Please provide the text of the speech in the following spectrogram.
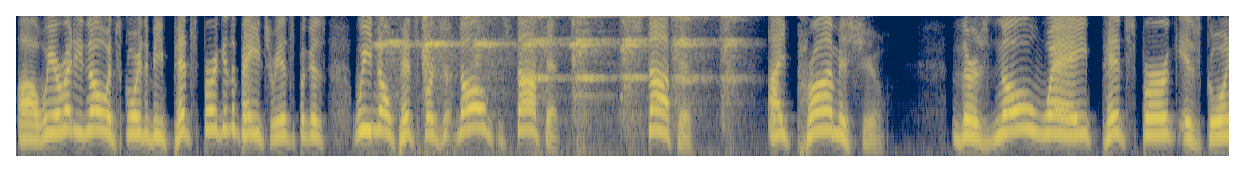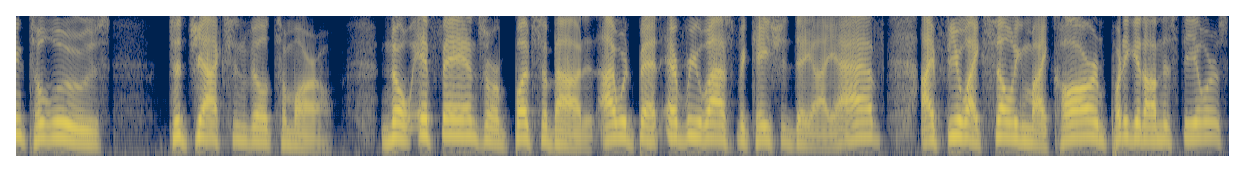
uh, we already know it's going to be Pittsburgh and the Patriots because we know Pittsburgh's. No, stop it. Stop it. I promise you, there's no way Pittsburgh is going to lose to Jacksonville tomorrow no ifs, ands, or buts about it. I would bet every last vacation day I have. I feel like selling my car and putting it on the Steelers.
